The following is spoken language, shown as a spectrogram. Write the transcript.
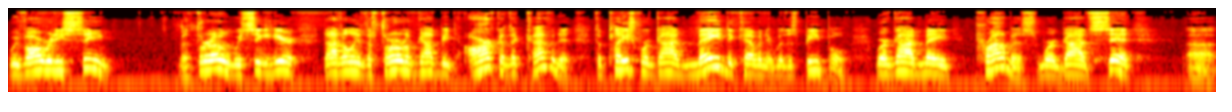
We've already seen the throne. We see here not only the throne of God, but the Ark of the Covenant, the place where God made the covenant with his people, where God made promise, where God said, uh,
